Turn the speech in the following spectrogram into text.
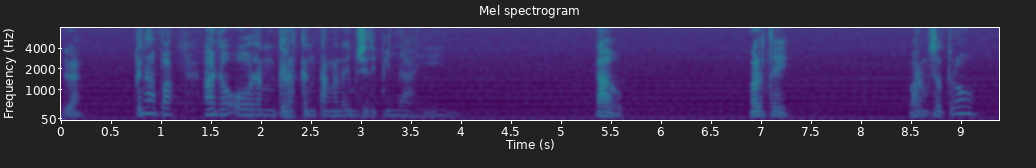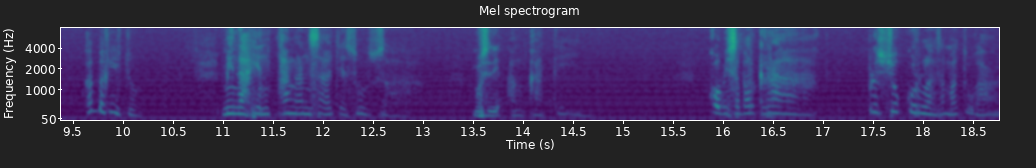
Ya. Kenapa? Ada orang gerakan tangan mesti dipindahin. Tahu? Ngerti? Orang stroke kan begitu. Minahin tangan saja susah. Mesti diangkatin. Kok bisa bergerak? Bersyukurlah sama Tuhan.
